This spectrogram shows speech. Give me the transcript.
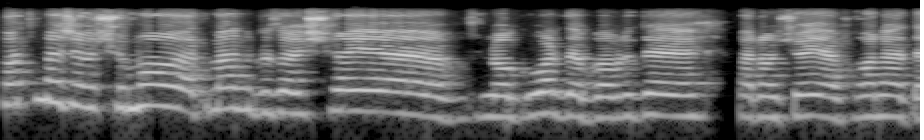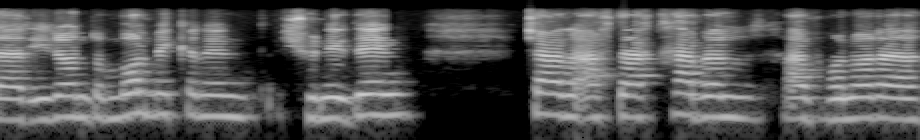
فاطمه جان شما حتما گزارش های ناگوار در مورد پناهجوی افغان در ایران دنبال می‌کنین شنیدین؟ چند هفته قبل افغان را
